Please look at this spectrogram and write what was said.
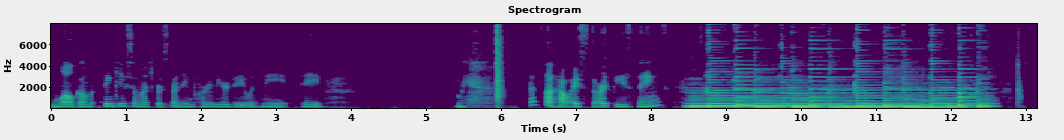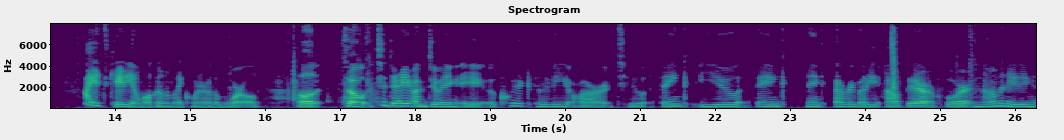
welcome. Thank you so much for spending part of your day with me. A that's not how I start these things. Hi, it's Katie and welcome to my corner of the world. Well, so today I'm doing a quick VR to thank you, thank thank everybody out there for nominating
